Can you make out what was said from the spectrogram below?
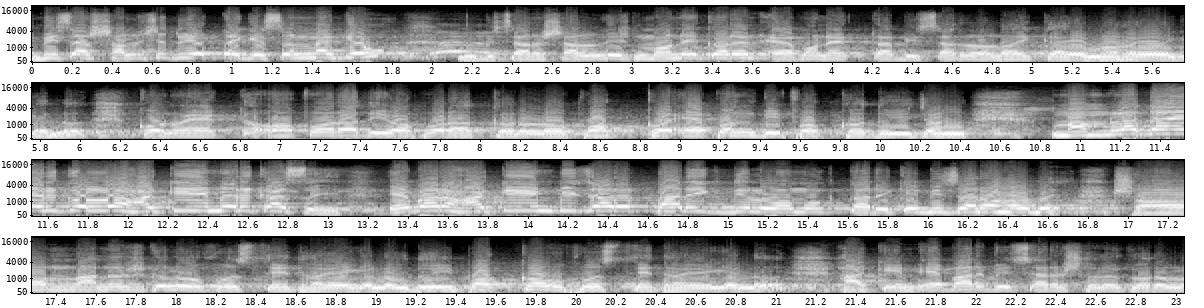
বিচার সালিশে দুই একটা গেছেন না কেউ? বিচার সালিশ মনে করেন এমন একটা বিচারালয় কায়েম হয়ে গেল। কোন একটা অপরাধী অপরাধ করল পক্ষ এবং বিপক্ষ দুইজন। মামলা দায়ের করল হাকিমের কাছে। এবার হাকিম বিচার তারিখ দিল অমুক তারিখে বিচার হবে। সব মানুষগুলো উপস্থিত হয়ে গেল দুই পক্ষ উপস্থিত হয়ে গেল। হাকিম এবার বিচার শুরু করল।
